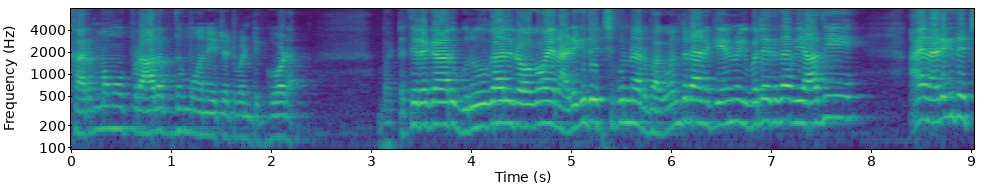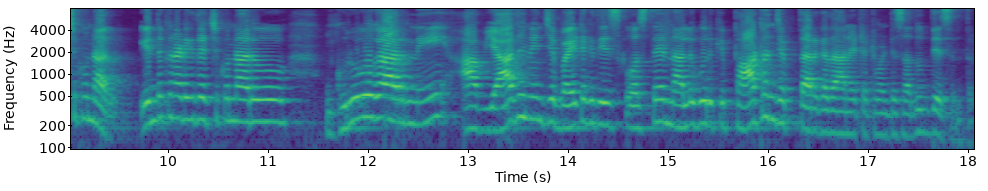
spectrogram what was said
కర్మము ప్రారంధము అనేటటువంటి గోడ. బట్టతిరగారు గురువుగారి రోగం ఆయన అడిగి తెచ్చుకున్నారు. భగవంతుడు ఆయనకి ఇవ్వలేదుగా వ్యాధి? ఆయన అడిగి తెచ్చుకున్నారు. ఎందుకని అడిగి తెచ్చుకున్నారు? గురువు గారిని ఆ వ్యాధి నుంచి బయటకు తీసుకువస్తే నలుగురికి పాఠం చెప్తారు కదా అనేటటువంటి సదుద్దేశంతో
